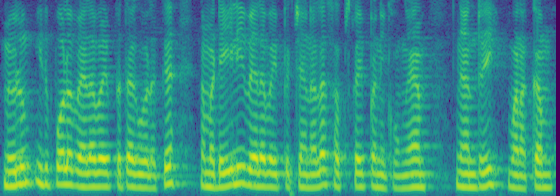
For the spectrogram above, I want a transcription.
மேலும் இது போல் வேலைவாய்ப்பு தகவலுக்கு நம்ம டெய்லி வேலைவாய்ப்பு சேனலை சப்ஸ்கிரைப் பண்ணிக்கோங்க. நன்றி வணக்கம்.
